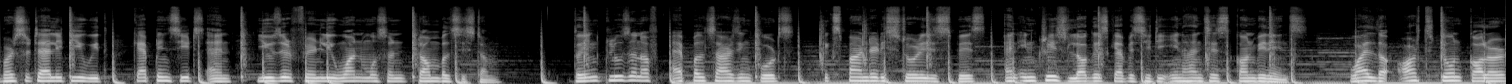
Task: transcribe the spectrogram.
versatility with captain seats and user-friendly one-motion tumble system. The inclusion of ample charging ports, expanded storage space and increased luggage capacity enhances convenience, while the earth tone color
